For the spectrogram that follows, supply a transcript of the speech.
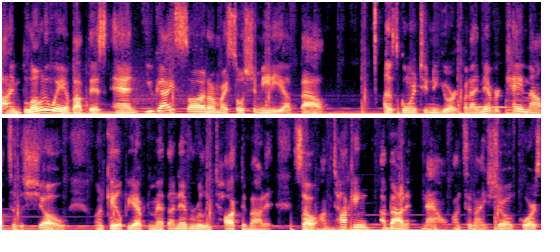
I'm blown away about this, and you guys saw it on my social media about us going to New York, but I never came out to the show on KLP Aftermath. I never really talked about it. So I'm talking about it now on tonight's show, of course.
